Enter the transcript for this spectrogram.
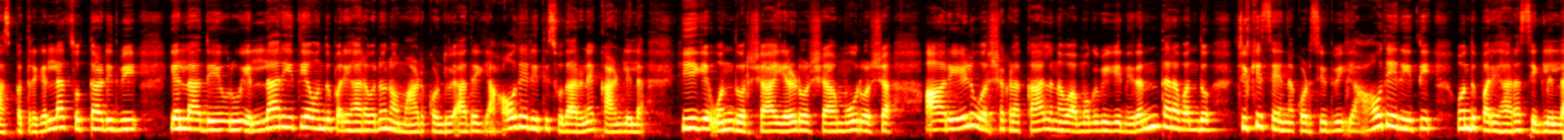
ಆಸ್ಪತ್ರೆಗೆಲ್ಲ ಸುತ್ತಾಡಿದ್ವಿ. ಎಲ್ಲ ದೇವರು ಎಲ್ಲ ರೀತಿಯ ಒಂದು ಪರಿಹಾರವನ್ನು ನಾವು ಮಾಡಿಕೊಂಡ್ವಿ. ಆದರೆ ಯಾವುದೇ ರೀತಿ ಸುಧಾರಣೆ ಕಾಣಲಿಲ್ಲ. ಹೀಗೆ ಒಂದು ವರ್ಷ, ಎರಡು ವರ್ಷ, ಮೂರು ವರ್ಷ, ಆರೇಳು ವರ್ಷಗಳ ಕಾಲ ನಾವು ಆ ಮಗುವಿಗೆ ನಿರಂತರ ಒಂದು ಚಿಕಿತ್ಸೆಯನ್ನು ಕೊಡಿಸಿದ್ವಿ. ಯಾವುದೇ ರೀತಿ ಒಂದು ಪರಿಹಾರ ಸಿಗಲಿಲ್ಲ.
